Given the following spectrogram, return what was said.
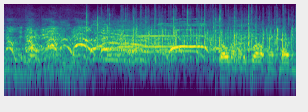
no, no, no. 12, Hank Morgan.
